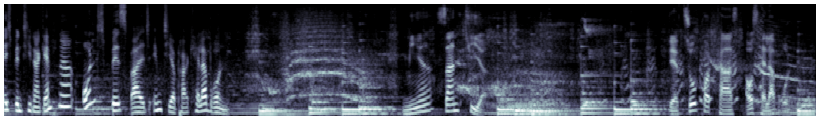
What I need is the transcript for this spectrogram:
Ich bin Tina Gentner und bis bald im Tierpark Hellerbrunn. Mir Santier. Der Zoopodcast aus Hellerbrunn.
